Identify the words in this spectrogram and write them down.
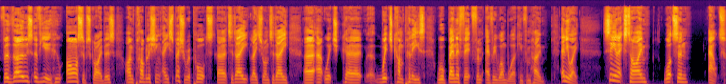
For those of you who are subscribers, I'm publishing a special report uh, today, later on today, uh, at which uh, which companies will benefit from everyone working from home. Anyway, see you next time. Watson out.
